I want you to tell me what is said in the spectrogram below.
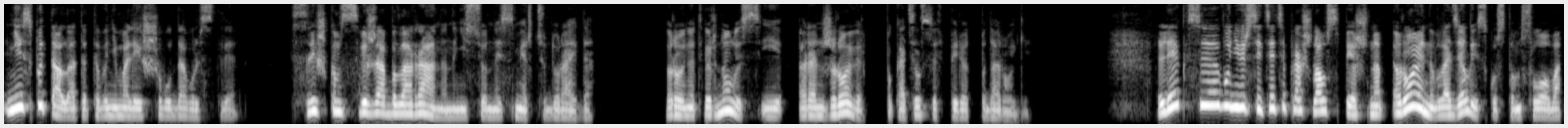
не испытала от этого ни малейшего удовольствия. Слишком свежа была рана, нанесенная смертью Дурайда. Роэн отвернулась, и рейндж-ровер покатился вперед по дороге. Лекция в университете прошла успешно. Роэн владела искусством слова,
